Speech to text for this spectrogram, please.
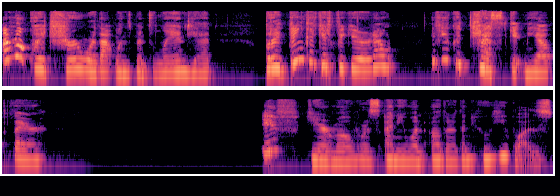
I'm not quite sure where that one's meant to land yet, but I think I could figure it out if you could just get me up there. If Guillermo was anyone other than who he was,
